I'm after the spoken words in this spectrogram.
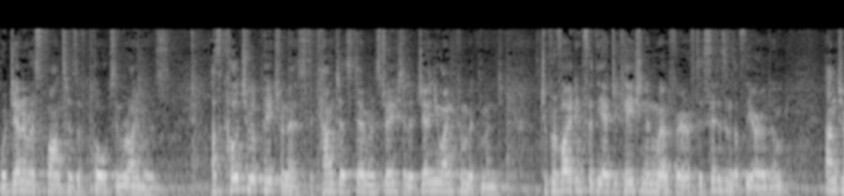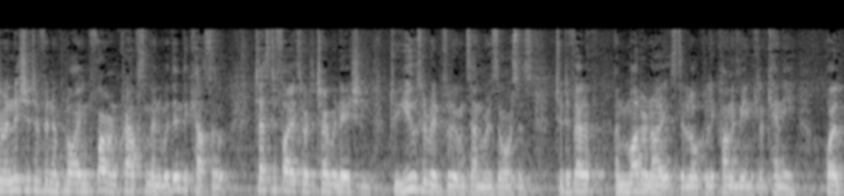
were generous sponsors of poets and rhymers. As cultural patroness, the Countess demonstrated a genuine commitment to providing for the education and welfare of the citizens of the earldom, and her initiative in employing foreign craftsmen within the castle testifies her determination to use her influence and resources to develop and modernise the local economy in Kilkenny, while,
